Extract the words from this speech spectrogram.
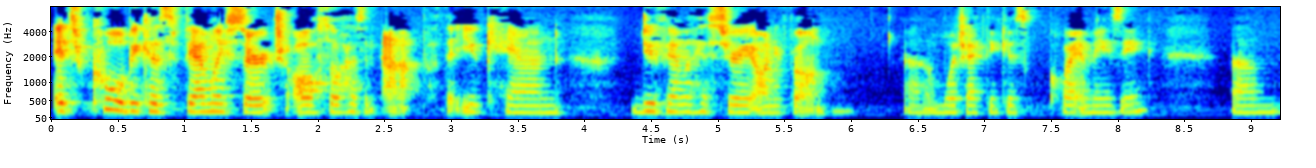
it's cool because Family Search also has an app that you can do family history on your phone, um, which I think is quite amazing. Um,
